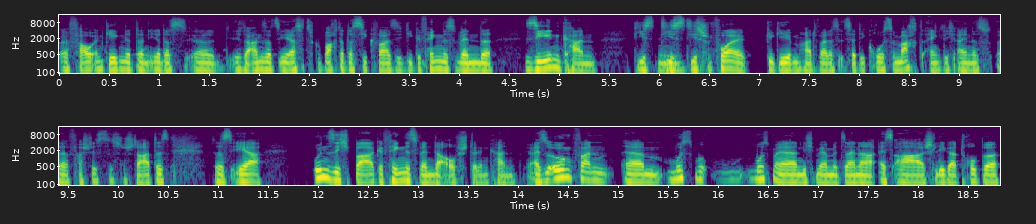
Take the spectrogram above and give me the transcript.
äh, V entgegnet dann ihr, dass äh, dieser Ansatz ihr erst dazu gebracht hat, dass sie quasi die Gefängniswände sehen kann, die es mhm. es schon vorher gegeben hat, weil das ist ja die große Macht eigentlich eines äh, faschistischen Staates, dass er unsichtbar Gefängniswände aufstellen kann. Ja. Also irgendwann ähm, muss, muss man ja nicht mehr mit seiner SA-Schlägertruppe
